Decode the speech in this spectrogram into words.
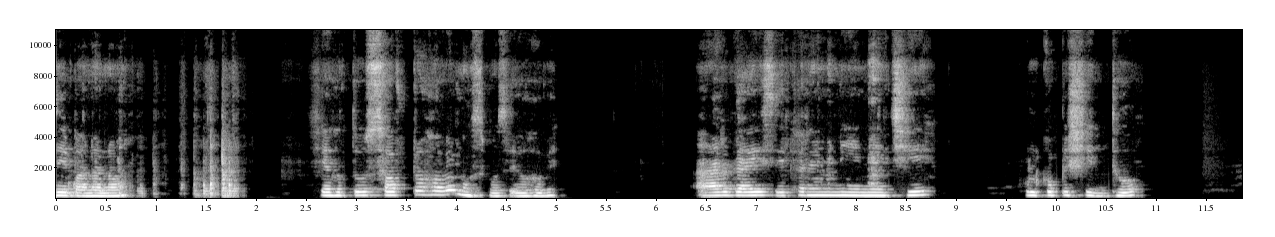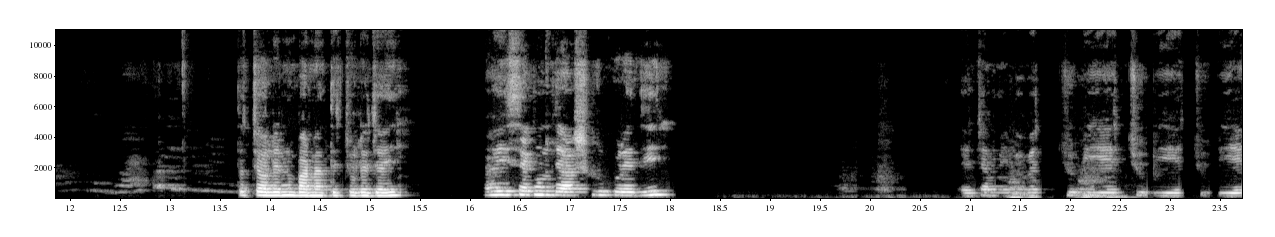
দিয়ে বানানো, সেহেতু সফটও হবে, মুসমুসেও হবে। আর গাইস এখানে আমি নিয়ে নিয়েছি ফুলকপি সিদ্ধ। তো চলেন বানাতে চলে যাই। গাইস এখন দেওয়া শুরু করে দিই। এটা আমি এভাবে চুবিয়ে চুবিয়ে চুবিয়ে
